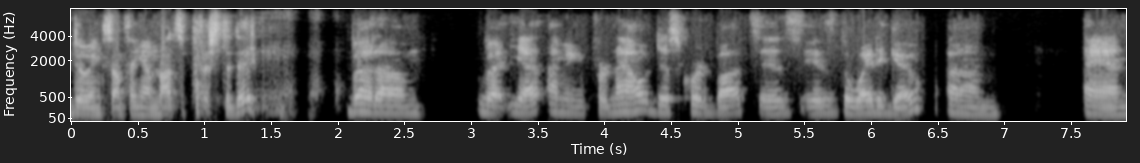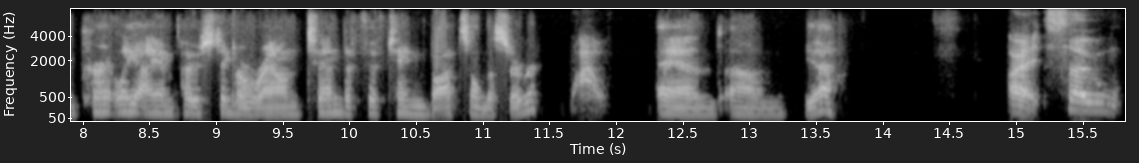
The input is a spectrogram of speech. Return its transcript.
doing something I'm not supposed to do. But um, but yeah, I mean, for now, Discord bots is is the way to go. Um, and currently, I am posting around ten to fifteen bots on the server, Wow. and um, yeah, All right, so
